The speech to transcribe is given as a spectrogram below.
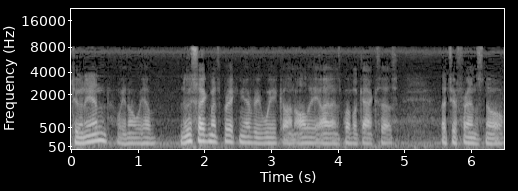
tune in. We know we have new segments breaking every week on all the islands public access. Let your friends know.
